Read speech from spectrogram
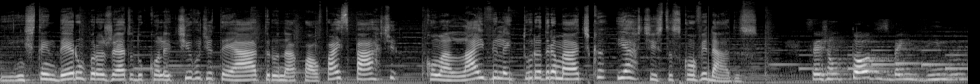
e estender um projeto do coletivo de teatro na qual faz parte com a Live Leitura Dramática e artistas convidados. Sejam todos bem-vindos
